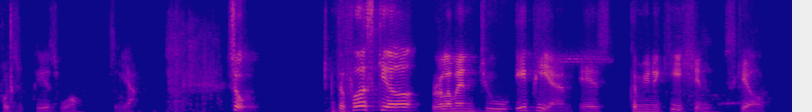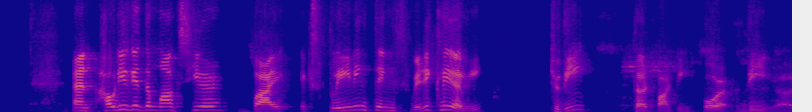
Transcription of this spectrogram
for AAA as well. So yeah. So the first skill relevant to APM is communication skill. And how do you get the marks here? By explaining things very clearly to the third party or the uh,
